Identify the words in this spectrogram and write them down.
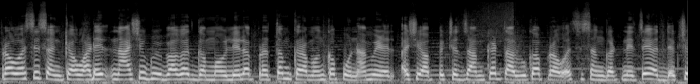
प्रवासी संख्या वाढेल. नाशिक विभागात गमावलेला प्रथम क्रमांक पुन्हा मिळेल अशी अपेक्षा जामखेड तालुका प्रवासी संघटनेचे अध्यक्ष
